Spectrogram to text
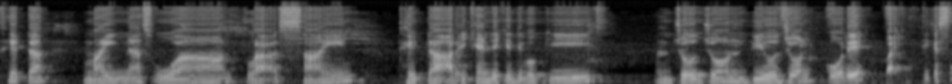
theta minus one plus sine theta. আর এখানে লিখে দিব কি? যোজন বিয়োজন করে পাই, ঠিক আছে?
